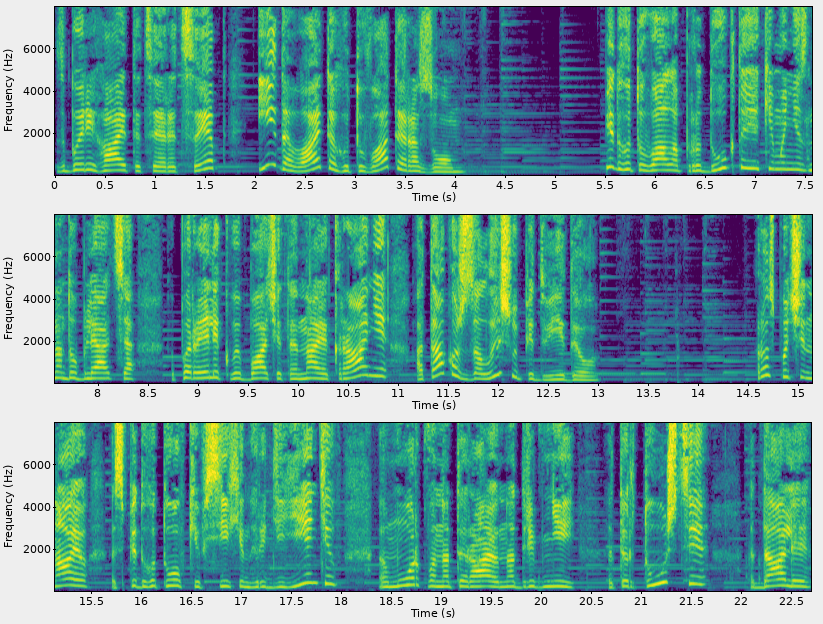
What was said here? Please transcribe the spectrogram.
зберігайте цей рецепт і давайте готувати разом. Підготувала продукти, які мені знадобляться. Перелік ви бачите на екрані, а також залишу під відео. Розпочинаю з підготовки всіх інгредієнтів. Моркву натираю на дрібній тертушці. Далі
